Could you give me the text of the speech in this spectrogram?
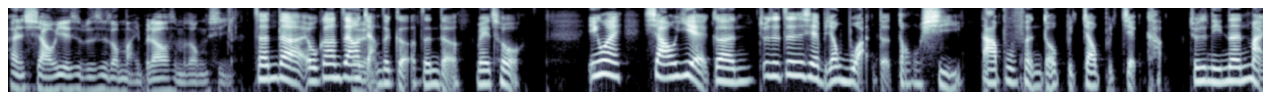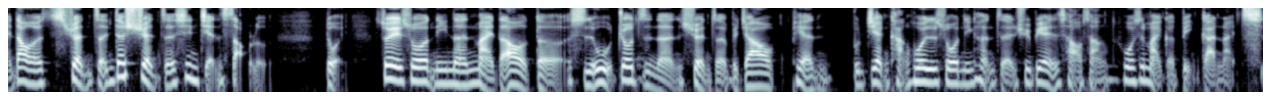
和宵夜是不是都买不到什么东西？真的，我刚刚正要讲这个，真的没错。因为宵夜跟就是这些比较晚的东西，大部分都比较不健康。就是你能买到的选择，你的选择性减少了，对。所以说你能买到的食物，就只能选择比较偏不健康，或者是说你可能只能去便利超商，或是买个饼干来吃。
